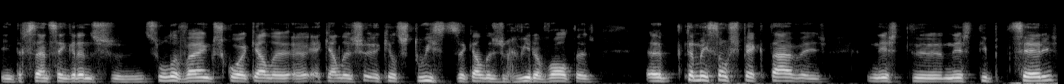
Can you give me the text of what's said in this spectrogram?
interessante, sem grandes uh, solavancos, com aquela, uh, aquelas, aqueles twists, aquelas reviravoltas, que também são expectáveis neste, neste tipo de séries,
